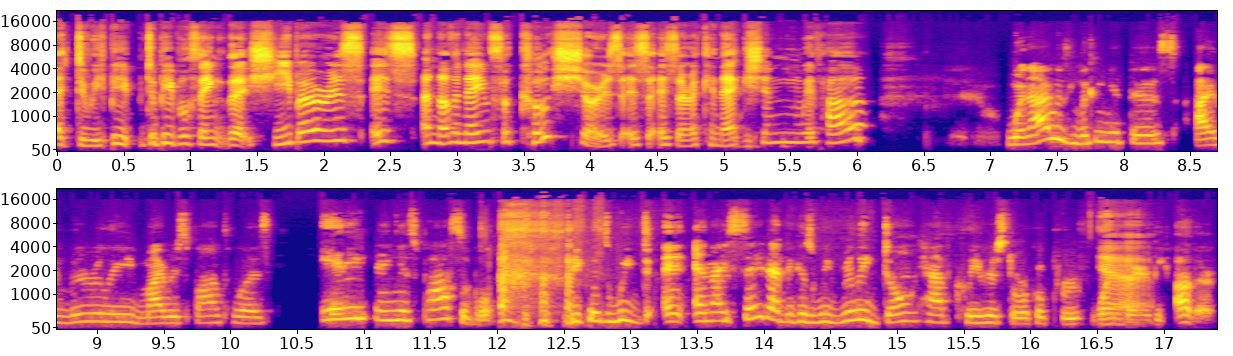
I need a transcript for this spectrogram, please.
uh, Do we? Do people think that Sheba is is another name for Cush, or is is, is there a connection with her? when I was looking at this, I literally, my response was, anything is possible. because we, and, and I say that because we really don't have clear historical proof one way or the other.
